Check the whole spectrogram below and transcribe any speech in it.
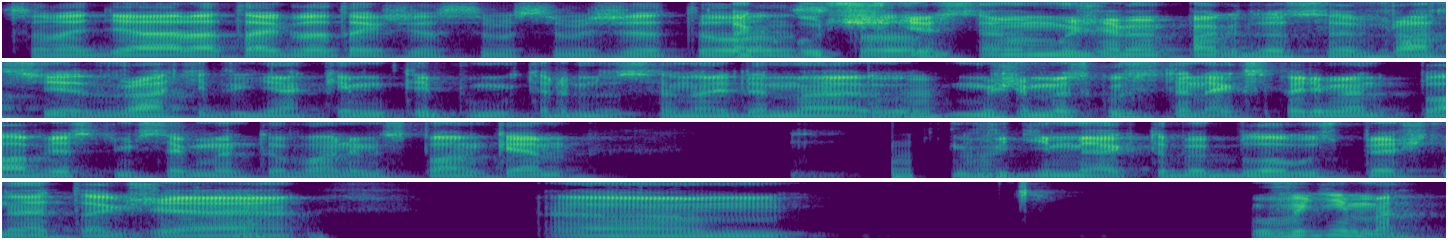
co nedělá a takhle, takže si myslím, že to... Tak určitě to... se můžeme pak zase vrátit, vrátit k nějakým typům, kterým zase najdeme. Uh-huh. Můžeme zkusit ten experiment právě s tím segmentovaným spánkem. Uh-huh. Uvidíme, jak to by bylo úspěšné, takže um, uvidíme.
